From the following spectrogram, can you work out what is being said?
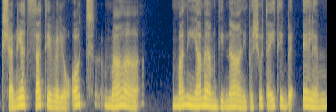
וכשאני יצאתי ולראות מה, מה נהיה מהמדינה, אני פשוט הייתי בהלם,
